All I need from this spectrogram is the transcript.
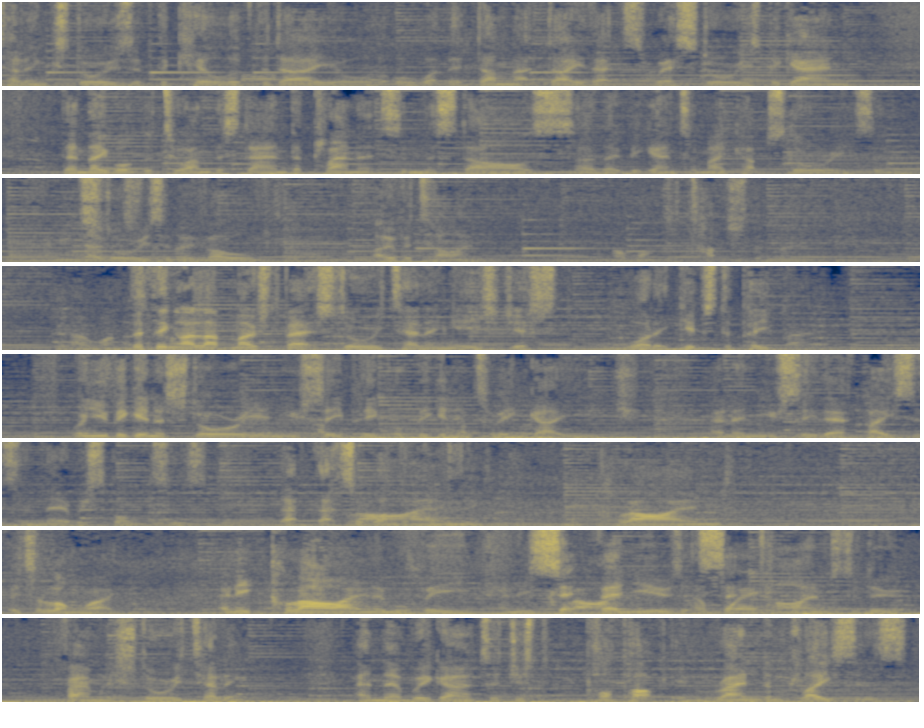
telling stories of the kill of the day or, or what they'd done that day, that's where stories began. Then they wanted to understand the planets and the stars, so they began to make up stories, and, and stories have evolved over time. I want to touch the moon. No the thing I love most about storytelling is just what it gives to people. When you begin a story and you see people beginning to engage, and then you see their faces and their responses, that, that's climbed, a wonderful thing. Climbed. It's a long way. And he climbed. There will be set climbed. venues at and set times to do family storytelling, and then we're going to just pop up in random places,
